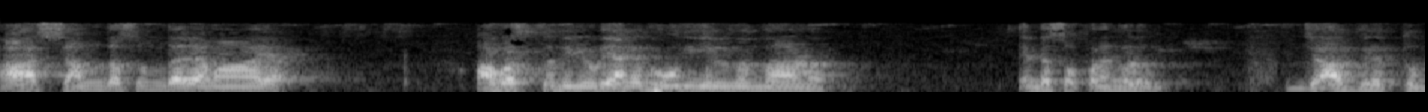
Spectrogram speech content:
ആ ശാന്തസുന്ദരമായ അവസ്ഥിതിയുടെ അനുഭൂതിയിൽ നിന്നാണ് എന്റെ സ്വപ്നങ്ങളും ജാഗ്രത്തും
